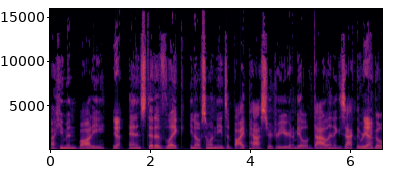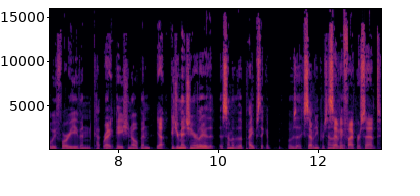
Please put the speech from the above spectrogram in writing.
a human body, Yeah. and instead of like you know if someone needs a bypass surgery, you're going to be able to dial in exactly where you're going to go before you even cut the patient open. Yeah. because you're mentioning earlier that some of the pipes that get what was it seventy percent seventy-five percent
